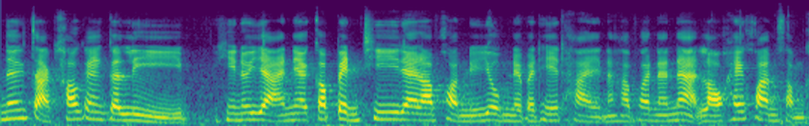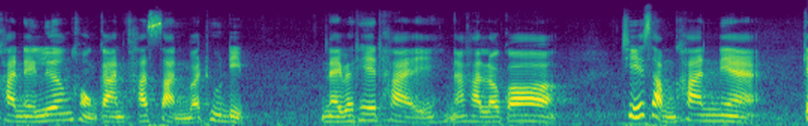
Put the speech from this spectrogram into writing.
เนื่องจากข้าวแกงกะหรี่ฮิโนยะเนี่ยก็เป็นที่ได้รับความนิยมในประเทศไทยนะคะเพราะนั้นน่ะเราให้ความสำคัญในเรื่องของการคัดสรรวัตถุดิบในประเทศไทยนะคะแล้วก็ที่สำคัญเนี่ยแก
